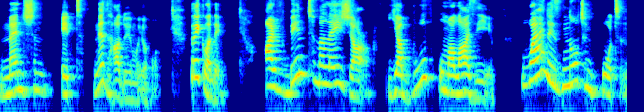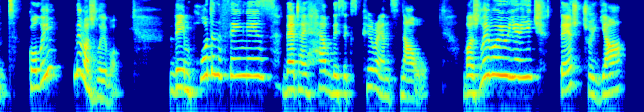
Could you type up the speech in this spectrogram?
mention it. Не згадуємо його. Приклади. I've been to Malaysia. Я був у Малайзії. When is not important. Коли? Неважливо. The important thing is that I have this experience now. Важливою є річ те, що я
